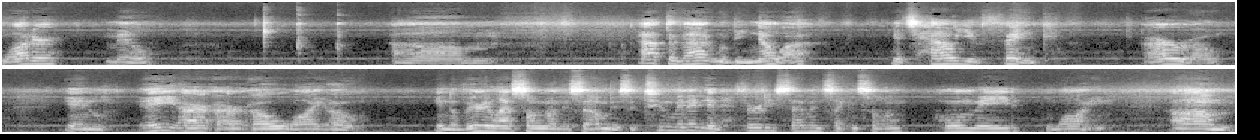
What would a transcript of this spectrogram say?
Water Mill, um, after that would be Noah, it's How You Think, R-O, and A-R-R-O-Y-O. And the very last song on this album is a 2 minute and 37 second song, Homemade Wine. Um,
